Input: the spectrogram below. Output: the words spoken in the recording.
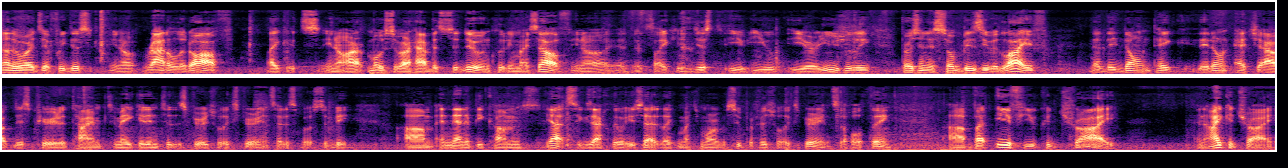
In other words, if we just you know rattle it off like it's you know our most of our habits to do, including myself. You know, it, it's like just you you you're usually person is so busy with life that they don't take they don't etch out this period of time to make it into the spiritual experience that it's supposed to be. Um, and then it becomes yes exactly what you said like much more of a superficial experience the whole thing uh, but if you could try and i could try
